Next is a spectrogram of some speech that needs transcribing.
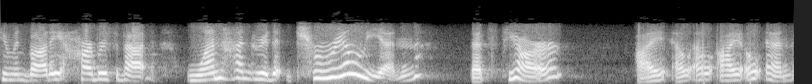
human body harbors about 100 trillion, that's TR, I L L I O N,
